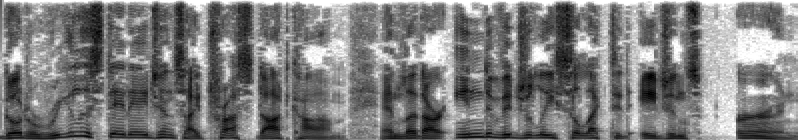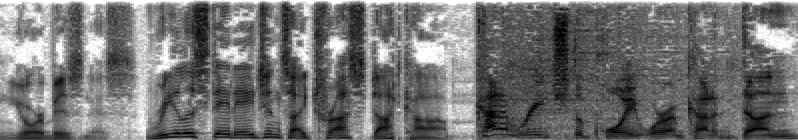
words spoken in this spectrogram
go to realestateagentsitrust.com and let our individually selected agents earn your business. Realestateagentsitrust.com. Kind of reached the point where I'm kind of done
